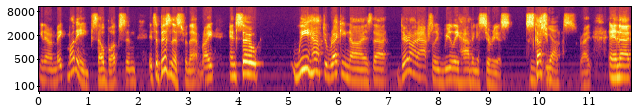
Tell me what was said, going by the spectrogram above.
you know and make money sell books and it's a business for them right and so we have to recognize that they're not actually really having a serious discussion Yeah. with us, right? And that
